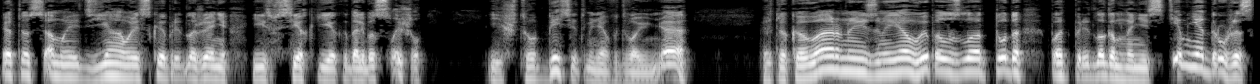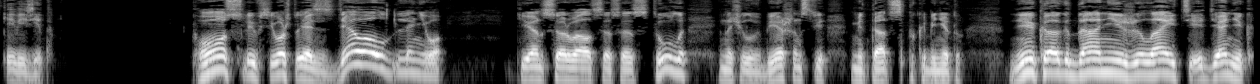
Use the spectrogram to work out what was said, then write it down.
Это самое дьявольское предложение из всех, какие я когда-либо слышал. И что бесит меня вдвойне... Эта коварная змея выползла оттуда под предлогом нанести мне дружеский визит. После всего, что я сделал для него, Кен сорвался со стула и начал в бешенстве метаться по кабинету. — Никогда не желайте денег,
